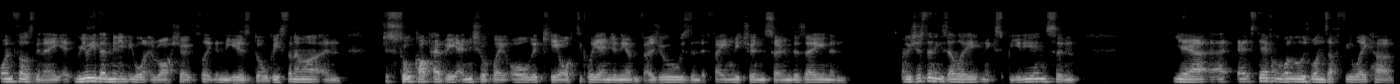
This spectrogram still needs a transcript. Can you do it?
on Thursday night, it really did make me want to rush out to like the nearest Dolby cinema and just soak up every inch of like all the chaotically engineered visuals and the finely tuned sound design, and it was just an exhilarating experience. And yeah, it's definitely one of those ones I feel like I, I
